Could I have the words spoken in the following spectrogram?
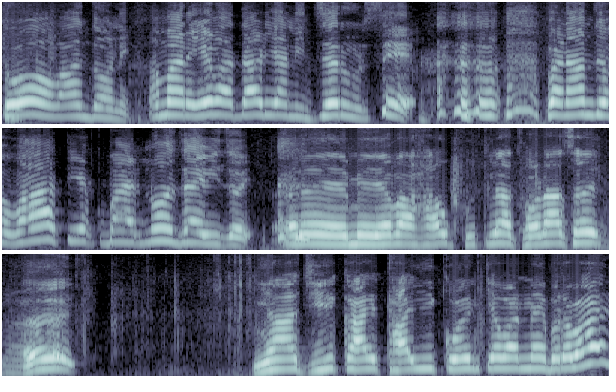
તો વાંધો નહીં. અમારે એવા દાડિયાની જરૂર છે. પણ આમ જો વાત એક બાર ન જાવી જોઈએ અરે અમે એવા હાવ ફૂટલા થોડા છે. હે ત્યાં જી કાંઈ થાય એ કોઈને કહેવાનું નહીં બરોબર?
